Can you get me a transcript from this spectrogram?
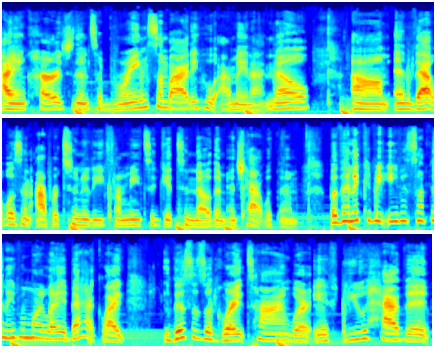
I encouraged them to bring somebody who I may not know. Um, and that was an opportunity for me to get to know them and chat with them. But then it could be even something even more laid back. Like, this is a great time where if you haven't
